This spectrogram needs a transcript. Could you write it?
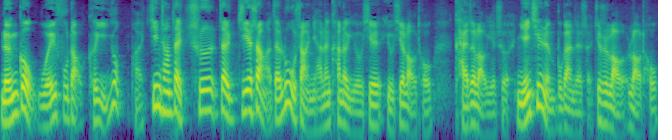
能够维护到可以用啊，经常在车在街上啊，在路上你还能看到有些有些老头开着老爷车，年轻人不干这事，就是老老头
